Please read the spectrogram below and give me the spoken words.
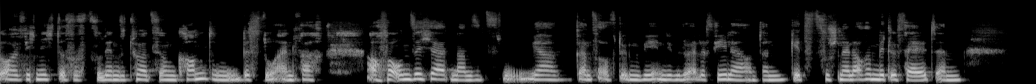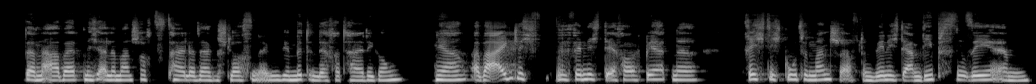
häufig nicht, dass es zu den Situationen kommt. Dann bist du einfach auch verunsichert und dann sitzt ja ganz oft irgendwie individuelle Fehler und dann geht es zu schnell auch im Mittelfeld. Ähm, dann arbeiten nicht alle Mannschaftsteile da geschlossen irgendwie mit in der Verteidigung. Ja, aber eigentlich finde ich, der VfB hat eine richtig gute Mannschaft. Und wen ich da am liebsten sehe, ähm,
